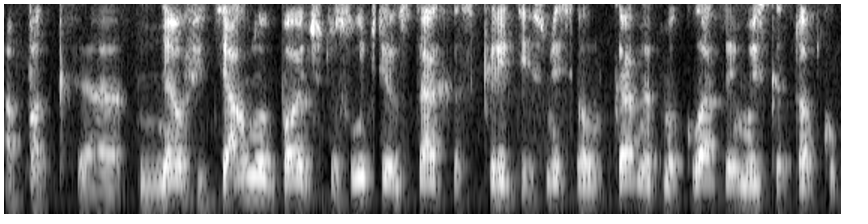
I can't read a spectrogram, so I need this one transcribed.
А пък а, неофициално повечето случаи оставаха скрити. В смисъл, краднат му колата и му искат откуп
